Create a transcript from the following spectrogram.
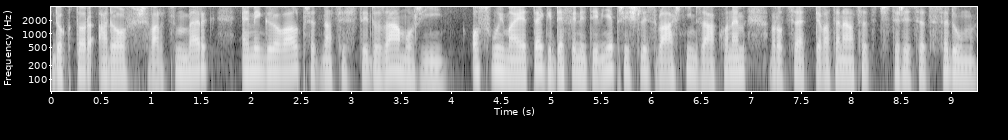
doktor Adolf Schwarzenberg, emigroval před nacisty do zámoří. O svůj majetek definitivně přišli zvláštním zákonem v roce 1947.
